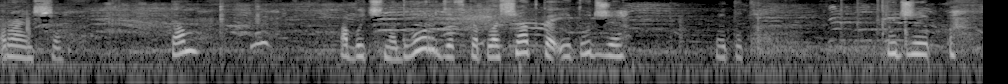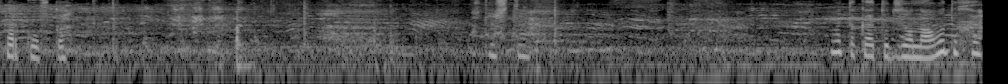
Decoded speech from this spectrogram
раньше, там ну, обычно двор, детская площадка и тут же этот, тут же парковка. Так что вот такая тут зона отдыха,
